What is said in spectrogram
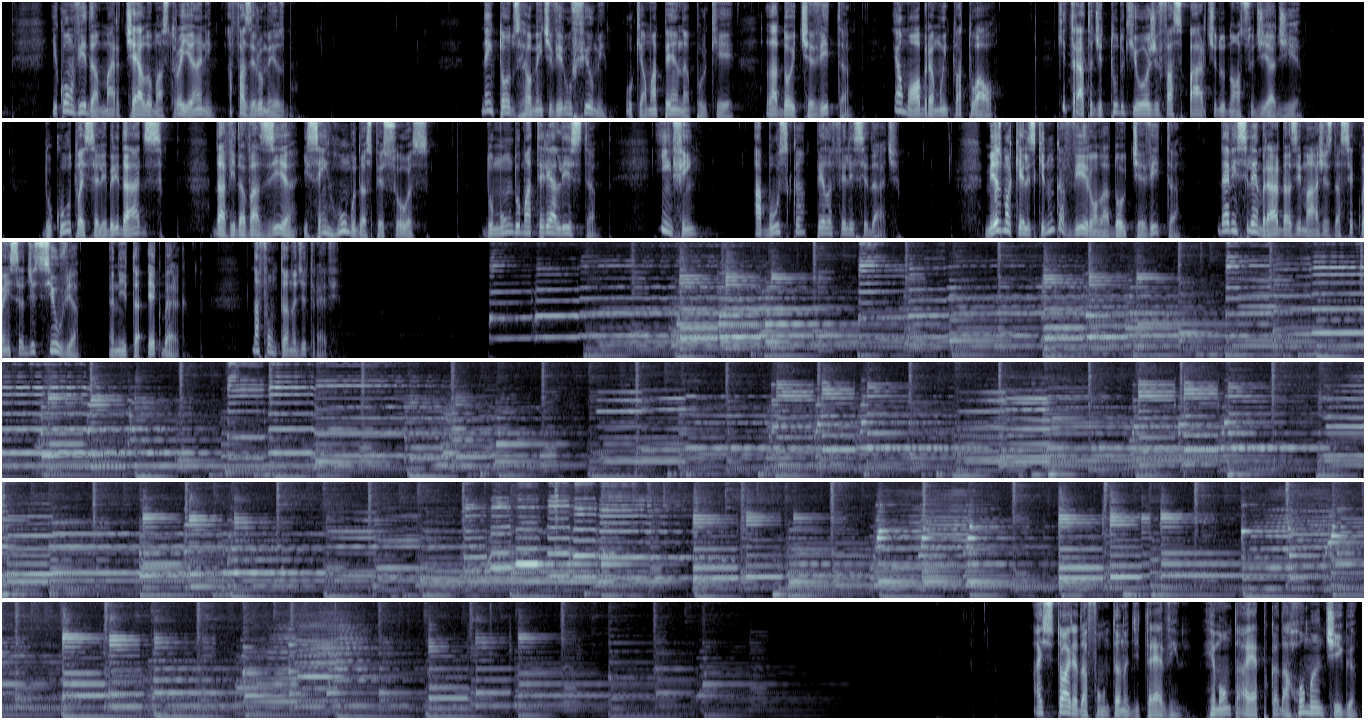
e convida Marcello Mastroianni a fazer o mesmo. Nem todos realmente viram o filme, o que é uma pena, porque La Dolce Vita é uma obra muito atual, que trata de tudo que hoje faz parte do nosso dia a dia. Do culto às celebridades, da vida vazia e sem rumo das pessoas, do mundo materialista, e, enfim, a busca pela felicidade. Mesmo aqueles que nunca viram La Dolce Vita devem se lembrar das imagens da sequência de Silvia, Anita Ekberg, na Fontana de Trevi. A história da Fontana de Trevi remonta à época da Roma Antiga.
